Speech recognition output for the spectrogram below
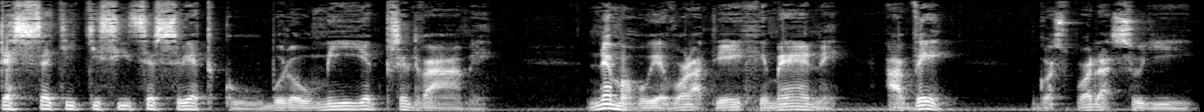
Desetitisíce svědků budou míjet před vámi. Nemohu je volat jejich jmény a vy, gospoda sudí,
